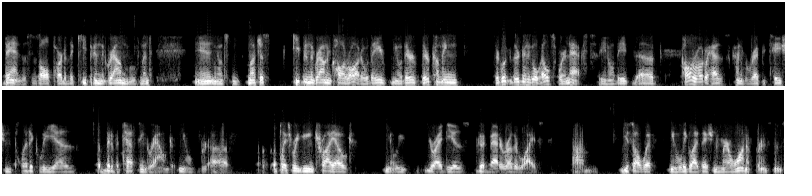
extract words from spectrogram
banned. This is all part of the keep it in the ground movement, and you know it's not just keep it in the ground in Colorado. They you know they're they're coming they're going they're going to go elsewhere next. You know they uh, Colorado has kind of a reputation politically as a bit of a testing ground. You know uh, a place where you can try out you know your ideas, good, bad, or otherwise. Um, you saw with you know legalization of marijuana, for instance.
